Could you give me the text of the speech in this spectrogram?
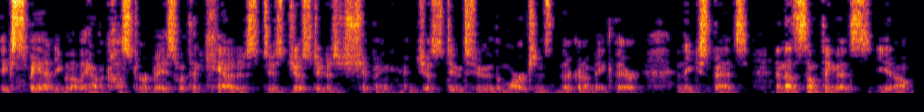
expand, even though they have a customer base within Canada, just just, due to shipping and just due to the margins that they're going to make there and the expense. And that's something that's, you know,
